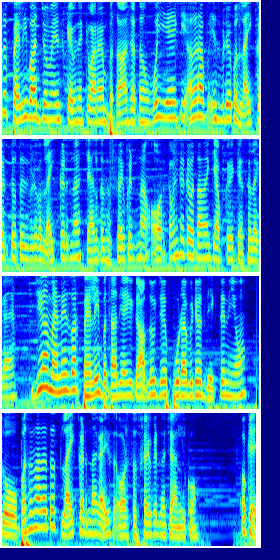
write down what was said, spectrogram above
सबसे पहली बात जो मैं इस कैबिनेट के बारे में बताना चाहता हूँ, वो ये है कि अगर आप इस वीडियो को लाइक करते हो तो इस वीडियो को लाइक कर देना चैनल को सब्सक्राइब कर देना और कमेंट करके बताना कि आपको ये कैसा लगा है। जी हाँ मैंने इस बार पहले ही बता दिया क्योंकि आप लोग जो पूरा वीडियो देखते नहीं हो तो पसंद आता है तो लाइक कर देना गाइस और सब्सक्राइब कर देना चैनल को। ओके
